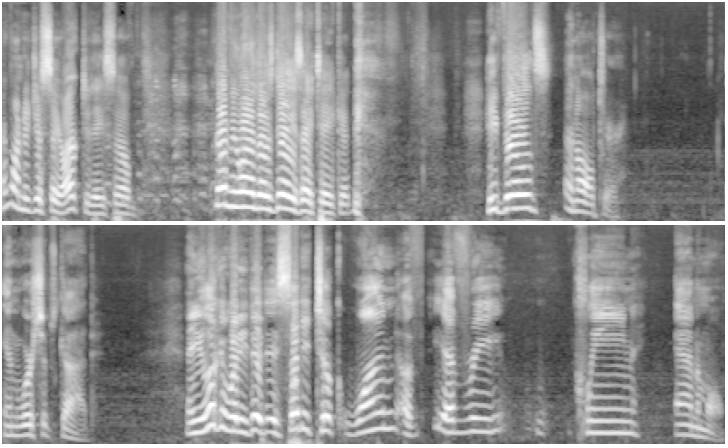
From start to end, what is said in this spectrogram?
I wanted to just say ark today, so it's gonna be one of those days I take it. he builds an altar and worships God. And you look at what he did, it said he took one of every clean animal.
